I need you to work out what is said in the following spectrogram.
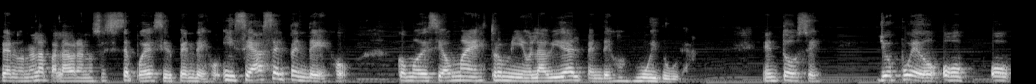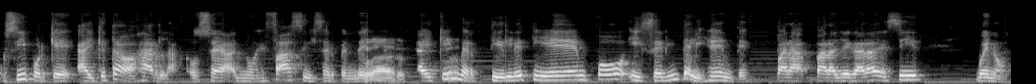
perdona la palabra, no sé si se puede decir pendejo, y se hace el pendejo, como decía un maestro mío, la vida del pendejo es muy dura. Entonces, yo puedo, o, sí, porque hay que trabajarla, o sea, no es fácil ser pendejo. hay que invertirle tiempo y ser inteligente para, para llegar a decir, bueno,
